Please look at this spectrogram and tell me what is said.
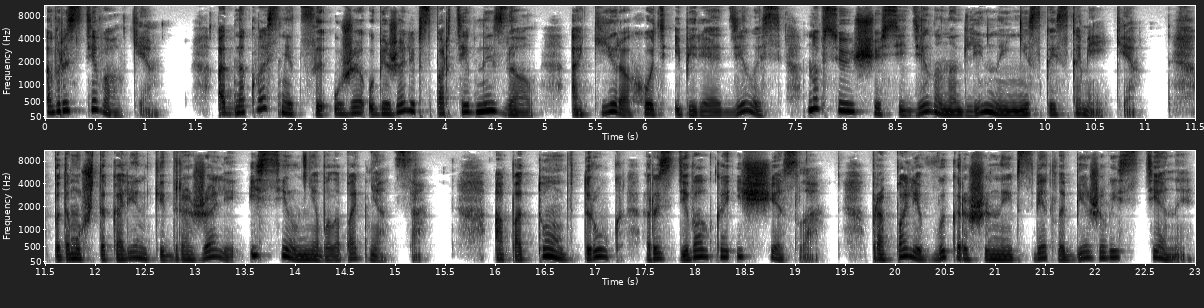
в раздевалке. Одноклассницы уже убежали в спортивный зал, а Кира хоть и переоделась, но все еще сидела на длинной низкой скамейке. Потому что коленки дрожали и сил не было подняться. А потом вдруг раздевалка исчезла пропали выкрашенные в светло-бежевые стены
